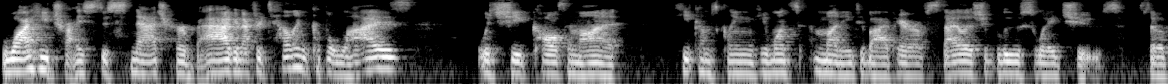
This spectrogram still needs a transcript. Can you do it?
why he tries to snatch her bag, and after telling a couple lies, which she calls him on it, he comes clean. He wants money to buy a pair of stylish blue suede shoes. So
